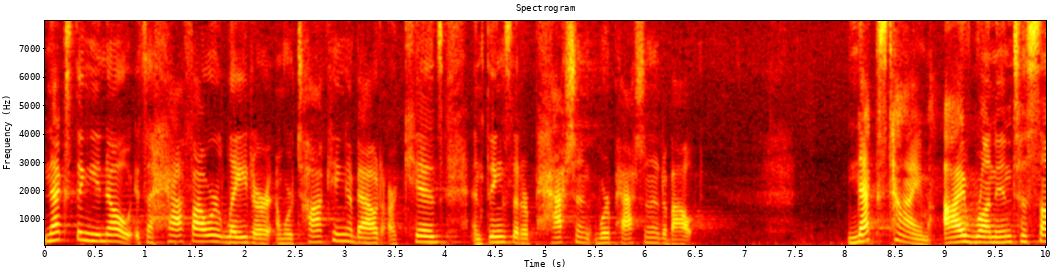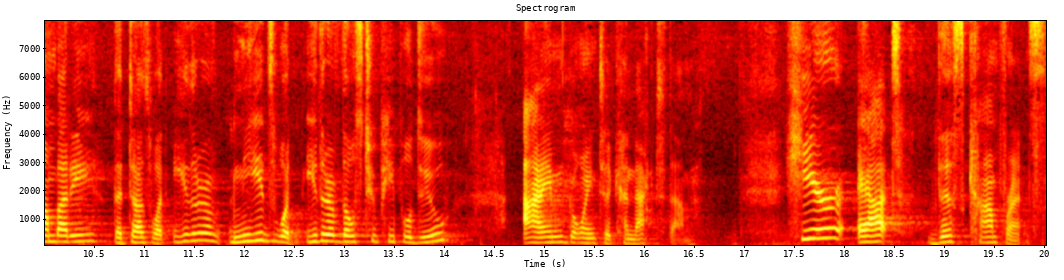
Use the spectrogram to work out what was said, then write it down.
Next thing you know, it's a half hour later, and we're talking about our kids and things that are passion, we're passionate about. Next time I run into somebody that does what either of, needs what either of those two people do, I'm going to connect them. Here at this conference,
